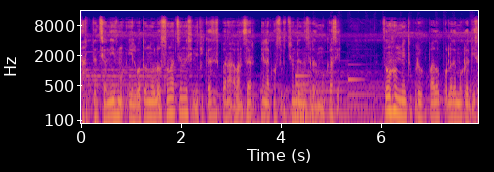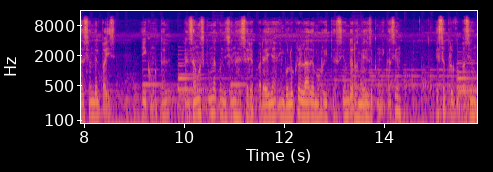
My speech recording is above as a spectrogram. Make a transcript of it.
abstencionismo y el voto nulo son acciones ineficaces para avanzar en la construcción de nuestra democracia. Somos un movimiento preocupado por la democratización del país y como tal, pensamos que una condición necesaria para ella involucra la democratización de los medios de comunicación. Esta preocupación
